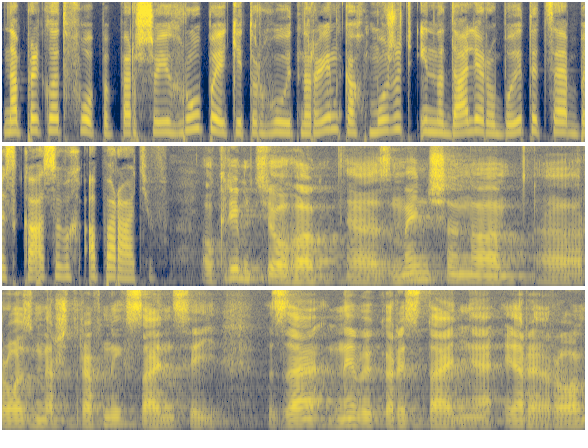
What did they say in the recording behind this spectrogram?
Наприклад, ФОПи першої групи, які торгують на ринках, можуть і надалі робити це без касових апаратів. Окрім цього, е, зменшено е, розмір штрафних санкцій за невикористання РРО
